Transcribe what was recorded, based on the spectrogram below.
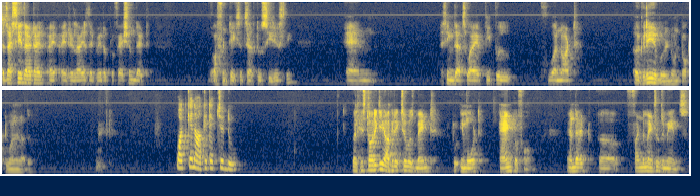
as I say that, I, I, I realize that we're a profession that often takes itself too seriously. And I think that's why people who are not agreeable don't talk to one another. What can architecture do? Well, historically, architecture was meant to emote and perform, and that uh, fundamental remains.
